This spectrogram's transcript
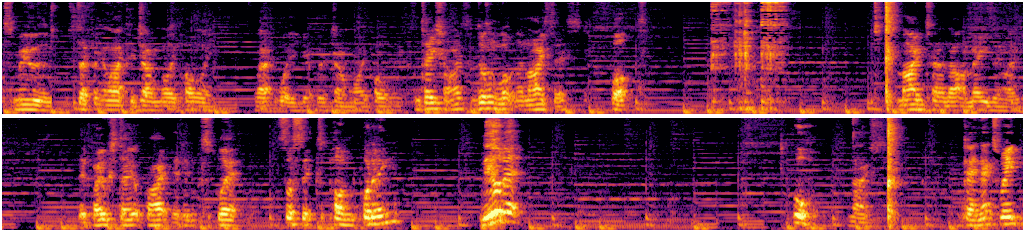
smooth. It's definitely like a jam roly poly, like what you get with a jam roly poly. Presentation wise, it doesn't look the nicest, but mine turned out amazingly. They both stay upright, they didn't split. Sussex Pond Pudding. Nailed it! Nice. Okay, next week,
